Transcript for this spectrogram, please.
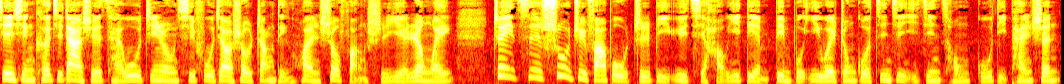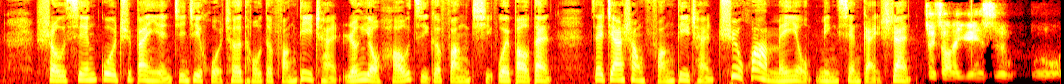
建行科技大学财务金融系副教授张鼎焕受访时也认为，这一次数据发布只比预期好一点，并不意味中国经济已经从谷底攀升。首先，过去扮演经济火车头的房地产仍有好几个房企未爆弹，再加上房地产去化没有明显改善。最重要的原因是我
